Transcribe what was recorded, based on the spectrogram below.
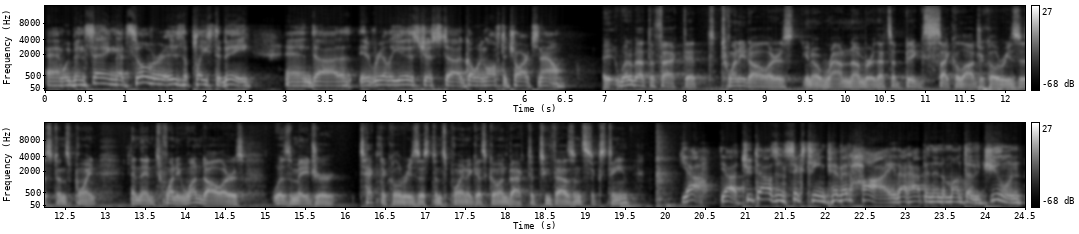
And we've been saying that silver is the place to be. And uh, it really is just uh, going off the charts now. What about the fact that $20, you know, round number, that's a big psychological resistance. And then $21 was a major technical resistance point, I guess, going back to 2016. Yeah, yeah. 2016 pivot high that happened in the month of June.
